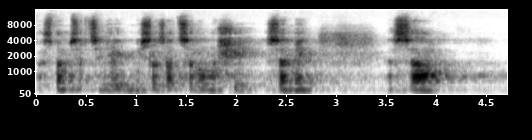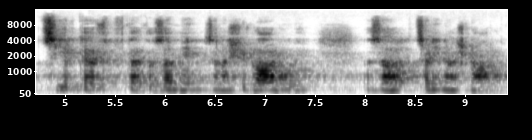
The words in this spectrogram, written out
ve svém srdci měli úmysl za celou naši zemi, za církev v této zemi, za naši vládu i za celý náš národ.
